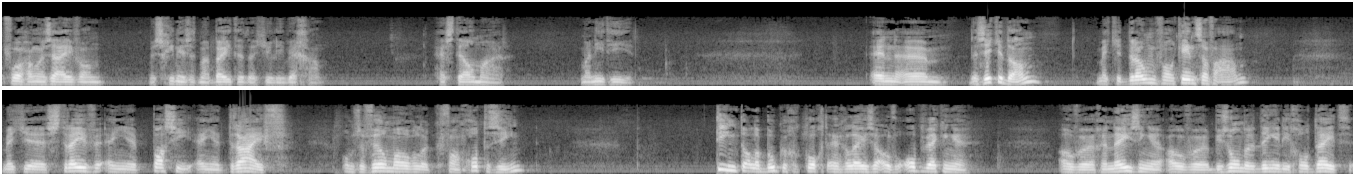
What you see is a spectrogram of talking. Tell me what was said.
voorganger zei van, misschien is het maar beter dat jullie weggaan. Herstel maar, maar niet hier. En um, daar zit je dan, met je droom van kinds af aan, met je streven en je passie en je drive om zoveel mogelijk van God te zien. Tientallen boeken gekocht en gelezen over opwekkingen, over genezingen, over bijzondere dingen die God deed.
